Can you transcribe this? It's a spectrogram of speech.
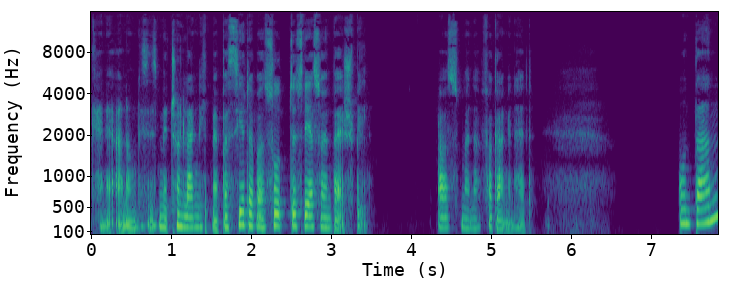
keine Ahnung, das ist mir jetzt schon lange nicht mehr passiert, aber so, das wäre so ein Beispiel aus meiner Vergangenheit. Und dann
